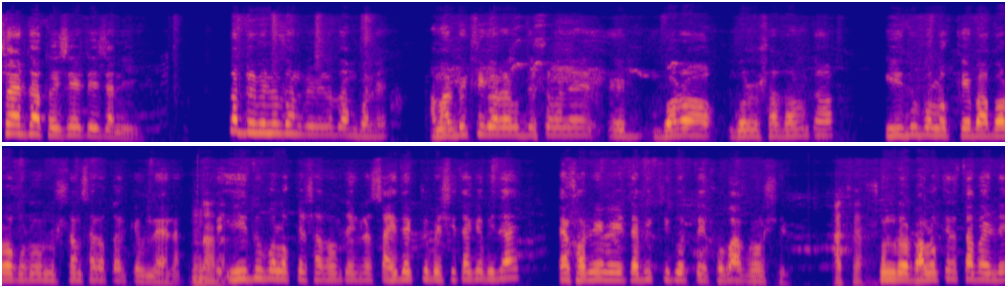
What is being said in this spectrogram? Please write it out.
চার দাঁত হয়েছে এটাই জানি। বিভিন্ন জন বিভিন্ন দাম বলে। আমার বিক্রি করার উদ্দেশ্য মানে এই বড় গরু সাধারণত ঈদ উপলক্ষে বা বড় কোনো অনুষ্ঠান ছাড়া তো আর কেউ নেয় না। ঈদ উপলক্ষে সাধারণত এগুলোর চাহিদা একটু বেশি থাকে বিদায়। এখন আমি এটা বিক্রি করতে খুব আগ্রহশীল। আচ্ছা। সুন্দর ভালো ক্রেতা পাইলে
